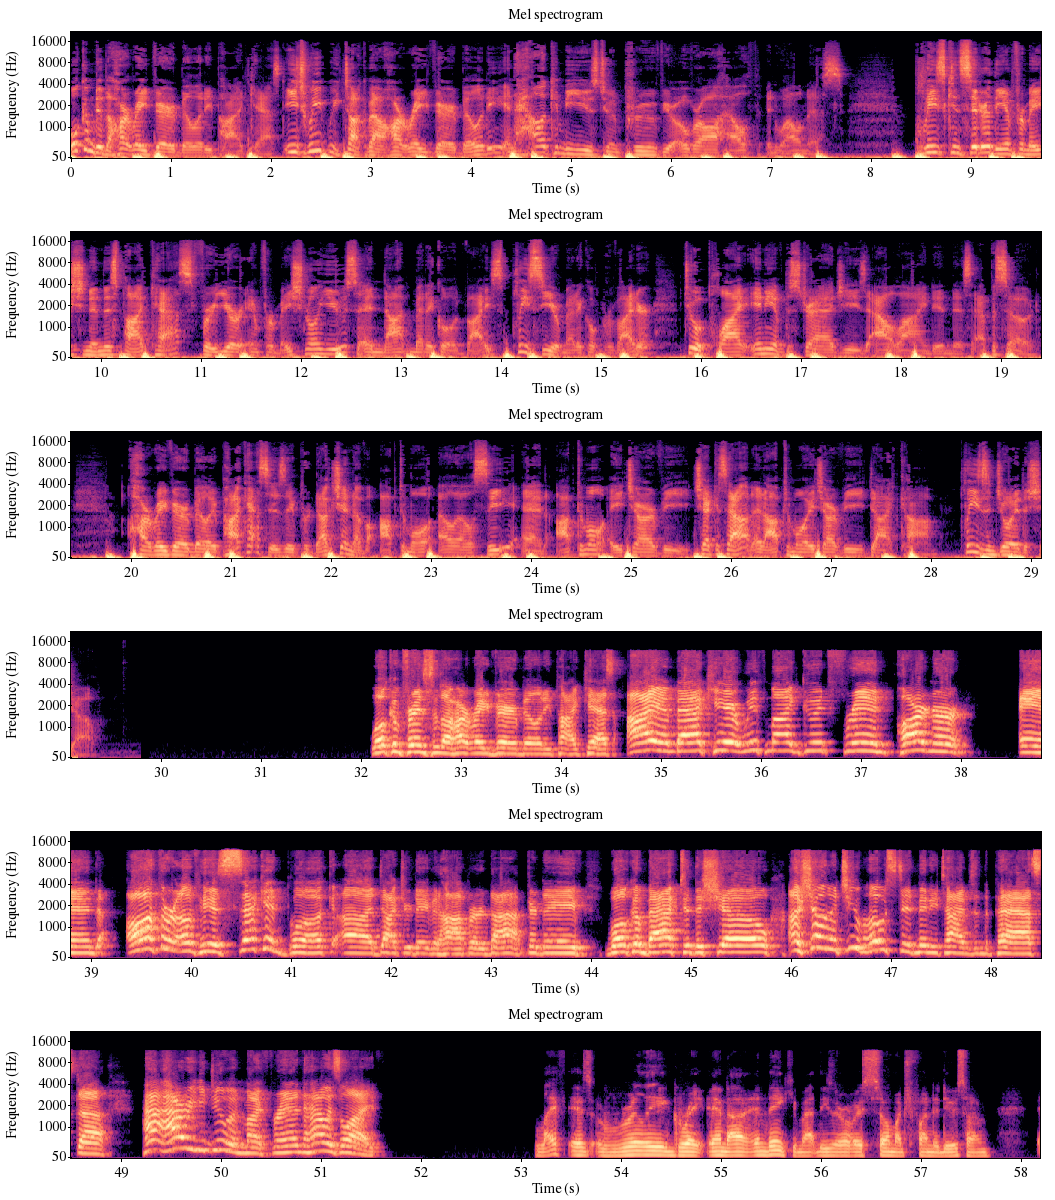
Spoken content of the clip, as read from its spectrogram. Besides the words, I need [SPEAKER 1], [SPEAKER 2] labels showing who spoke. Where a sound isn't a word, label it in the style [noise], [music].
[SPEAKER 1] Welcome to the Heart Rate Variability Podcast. Each week we talk about heart rate variability and how it can be used to improve your overall health and wellness. Please consider the information in this podcast for your informational use and not medical advice. Please see your medical provider to apply any of the strategies outlined in this episode. Heart Rate Variability Podcast is a production of Optimal LLC and Optimal HRV. Check us out at optimalhrv.com. Please enjoy the show. Welcome, friends, to the Heart Rate Variability Podcast. I am back here with my good friend, partner, and author of his second book, uh, Dr. David Hopper. Dr. Dave, welcome back to the show, a show that you've hosted many times in the past. Uh, how, how are you doing, my friend? How is life?
[SPEAKER 2] Life is really great, and uh, and thank you, Matt. These are always so much fun to do. So I'm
